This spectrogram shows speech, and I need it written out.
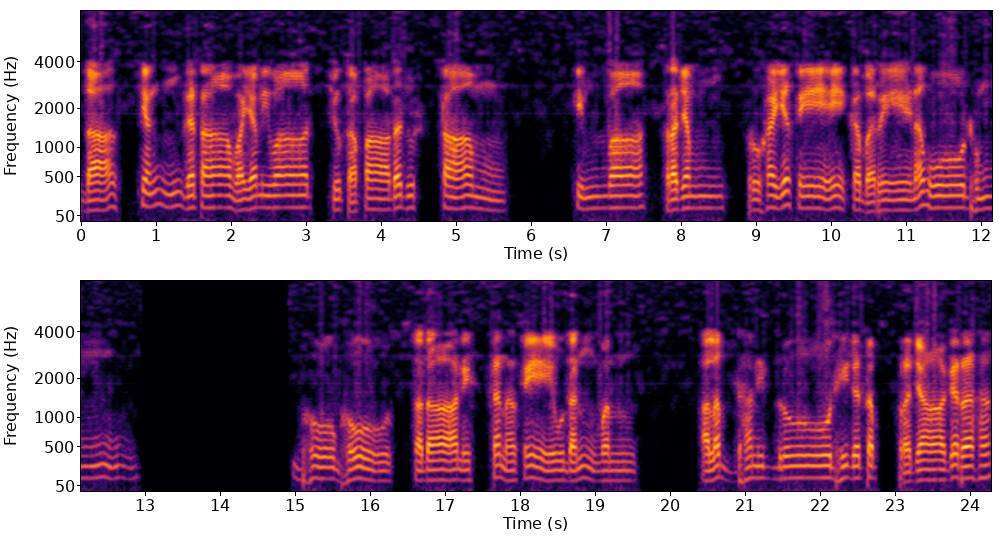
दास्यम् गता वयमिवाच्युतपादजुष्टाम्। किम् वा स्रजम् स्पृहयसेकबरेण वोढुम्। भो भो सदा निष्टनसे उदन्वन् अलब्धनिद्रोऽधिगतप्रजागरः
